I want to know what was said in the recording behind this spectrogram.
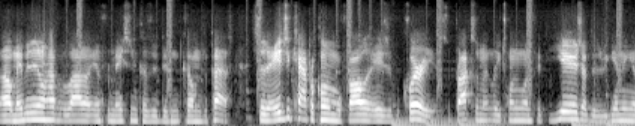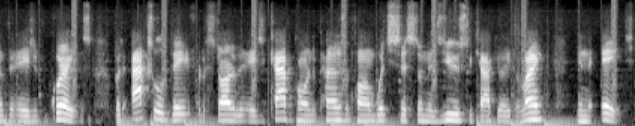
Oh, maybe they don't have a lot of information because it didn't come to pass. So the age of Capricorn will follow the age of Aquarius, approximately 2150 years after the beginning of the age of Aquarius. But the actual date for the start of the age of Capricorn depends upon which system is used to calculate the length in the age,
